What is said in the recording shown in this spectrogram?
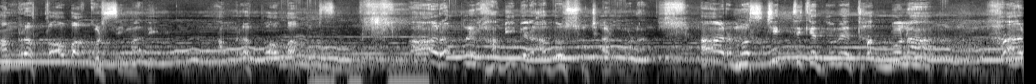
আমরা তবা করছি মালিক। আমরা তবা করছি। আর আপনার হাবিবের আদর্শ ছাড়বো না। আর মসজিদ থেকে দূরে থাকব না। আর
